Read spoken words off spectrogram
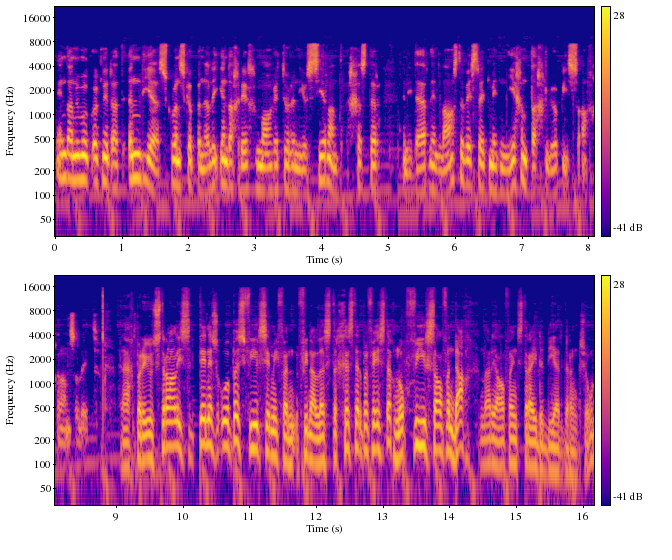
En dan noem ek ook net dat Indië skoonskip in hulle eendag reeds gemaak het hulle Nieu-Seeland gister in die derde en laaste wedstryd met 90 lopies afgeronsel het. Reg by die Australiese Tennis Opens vier semifinaliste gister bevestig, nog vier sal vandag na die halfeindstryde deurdring, Shaun.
